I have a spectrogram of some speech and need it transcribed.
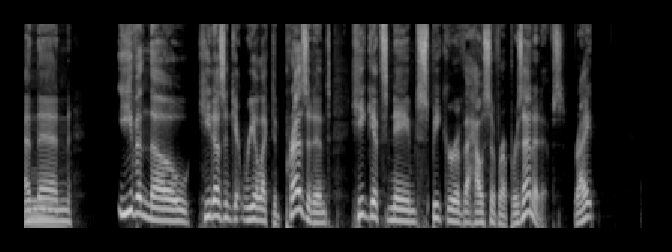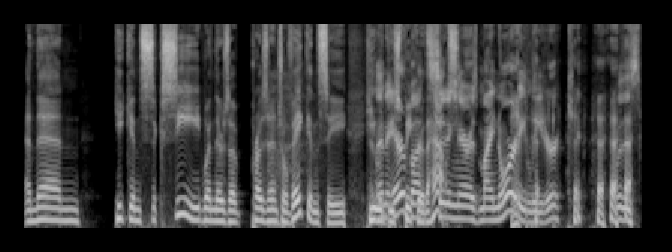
and then even though he doesn't get reelected president, he gets named Speaker of the House of Representatives, right? And then he can succeed when there's a presidential vacancy. He and would then be Speaker of the House. sitting there as minority leader with his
